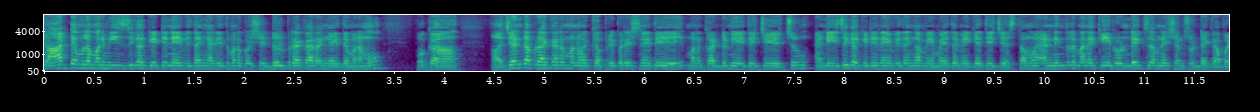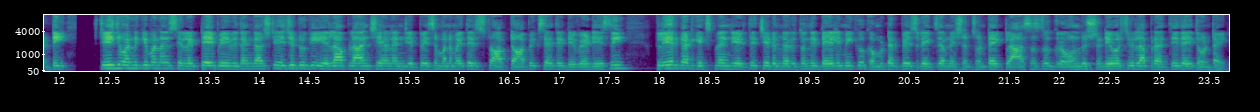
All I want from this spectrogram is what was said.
షార్ట్ టర్మ్లో మనం ఈజీగా గెట్ విధంగా అనేది మనకు షెడ్యూల్ ప్రకారంగా అయితే మనము ఒక అజెండా ప్రకారం మనం యొక్క ప్రిపరేషన్ అయితే మనం కంటిన్యూ అయితే చేయొచ్చు. అండ్ ఈజీగా గెట్ అయ్యే విధంగా మేమైతే మీకైతే చేస్తాము. అండ్ ఇందులో మనకి రెండు ఎగ్జామినేషన్స్ ఉంటాయి కాబట్టి స్టేజ్ వన్కి మనం సెలెక్ట్ అయిపోయే విధంగా స్టేజ్ టూకి ఎలా ప్లాన్ చేయాలని చెప్పేసి మనమైతే స్టాప్ టాపిక్స్ అయితే డివైడ్ చేసి క్లియర్ కట్గా ఎక్స్ప్లెయిన్ అయితే చేయడం జరుగుతుంది. డైలీ మీకు కంప్యూటర్ బేస్డ్ ఎగ్జామినేషన్స్ ఉంటాయి. క్లాసెస్ గ్రౌండ్ స్టడీ అవర్స్ ఇలా ప్రతిదీ అయితే ఉంటాయి.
